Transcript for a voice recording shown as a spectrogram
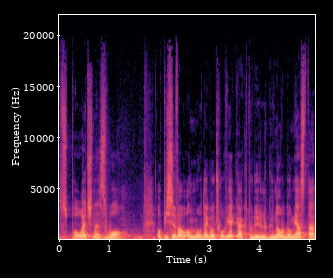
społeczne zło. Opisywał on młodego człowieka, który lgnął do miasta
